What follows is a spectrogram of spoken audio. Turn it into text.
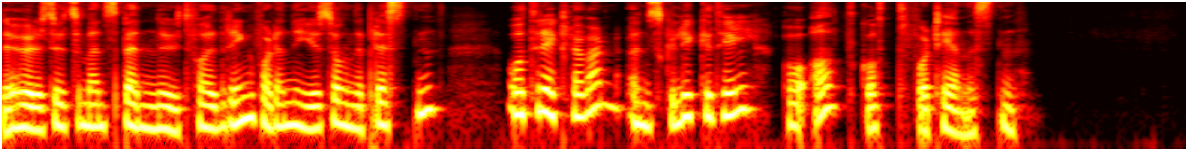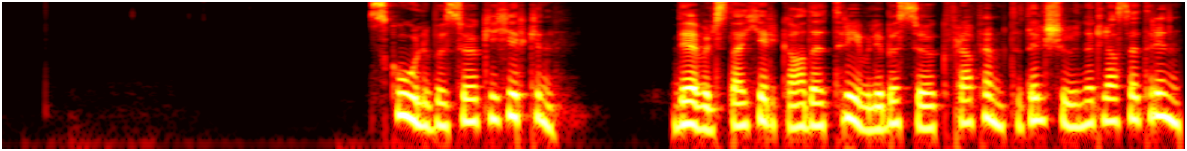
Det høres ut som en spennende utfordring for den nye sognepresten, og Trekløveren ønsker lykke til og alt godt for tjenesten. Skolebesøk i kirken Vevelstad kirke hadde et trivelig besøk fra femte til sjuende klassetrinn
